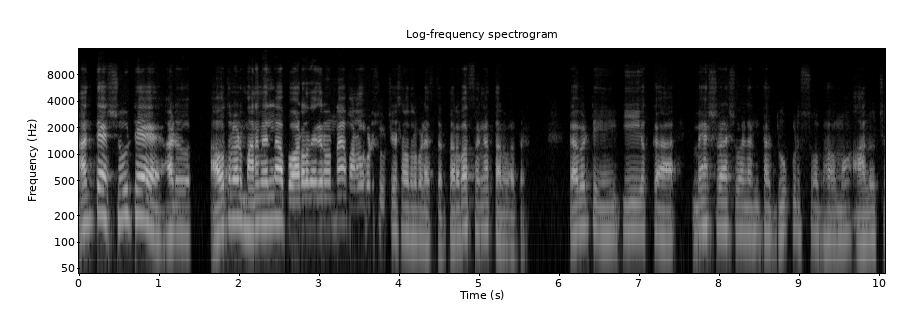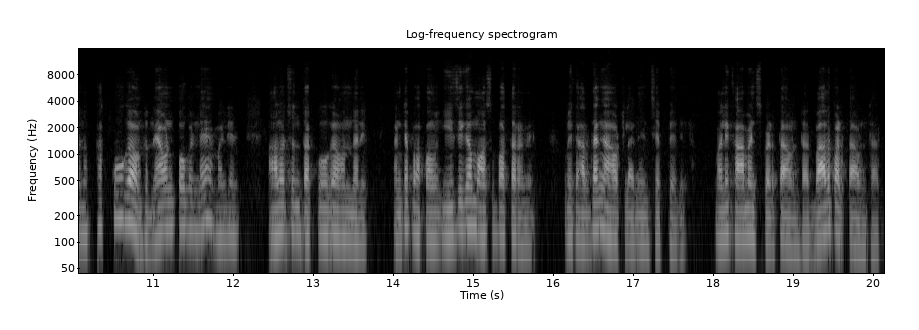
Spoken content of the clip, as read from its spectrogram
అంతే షూటే. ఆడు అవతలోడు మనం వెళ్ళినా బోర్డర్ దగ్గర ఉన్నా మనల్ని కూడా షూట్ చేసి అవతల పడేస్తారు. తర్వాత సంగతి తర్వాత. కాబట్టి ఈ యొక్క మేషరాశి వాళ్ళంతా దూకుడు స్వభావము, ఆలోచన తక్కువగా ఉంటుంది. ఏమనుకోకండి మళ్ళీ ఆలోచన తక్కువగా ఉందని. అంటే పాపం ఈజీగా మోసపోతారని. మీకు అర్థం కావట్లేదు నేను చెప్పేది. మళ్ళీ కామెంట్స్ పెడతా ఉంటారు. బాధపడతా ఉంటారు.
